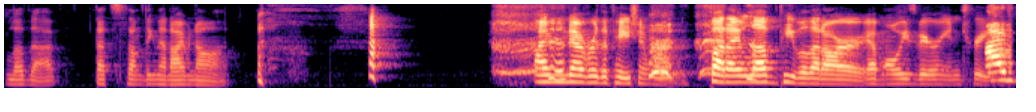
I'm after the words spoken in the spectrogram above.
Love that. That's something that I'm not. I'm never the patient one, but I love people that are. I'm always very intrigued. I've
